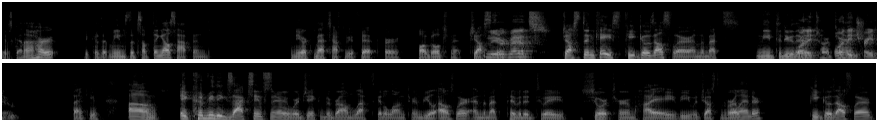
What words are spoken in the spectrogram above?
is going to hurt because it means that something else happened. The New York Mets have to be a fit for Paul Goldschmidt. Just New York Mets. Just in case Pete goes elsewhere and the Mets need to do their or they or they trade him. Thank you. Um, it could be the exact same scenario where Jacob DeGrom left to get a long-term deal elsewhere, and the Mets pivoted to a short-term high AAV with Justin Verlander. Pete goes elsewhere.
